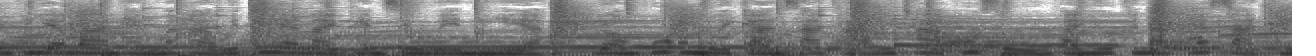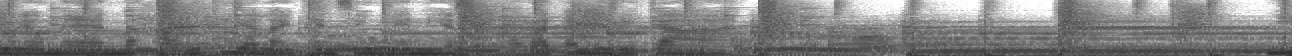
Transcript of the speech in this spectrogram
งพยาบาลแห่งมหาวิทยาลัยเพนซิลเวเนีย รองผู้อำนวยการสาขาวิชาผู้สูงอายุคณะแพทยศาสตร์ทีเรลแมน มหาวิทยาลัยเพนซิลเวเนียสหรัฐอเมริกา มี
